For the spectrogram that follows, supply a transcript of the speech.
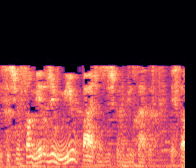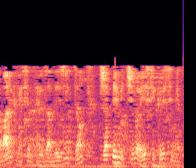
existiam só menos de mil páginas disponibilizadas. Esse trabalho que vem sendo realizado desde então já permitiu a esse crescimento.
